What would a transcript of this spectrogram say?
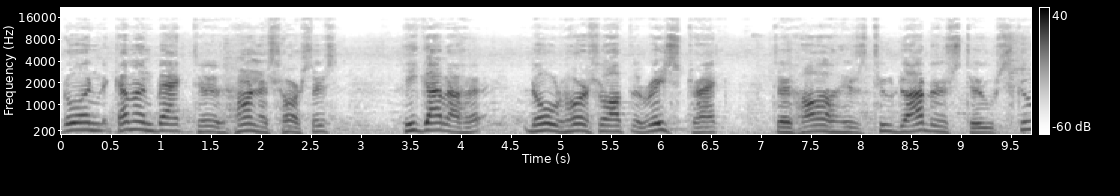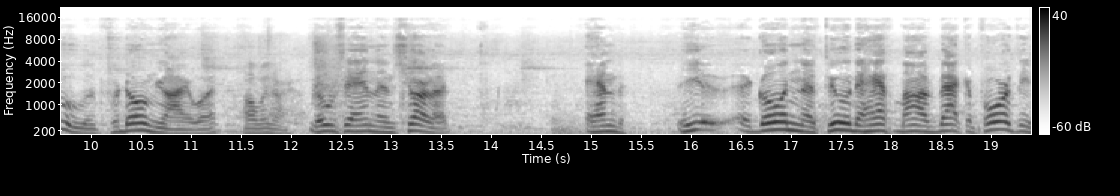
going, coming back to harness horses, he got a, an old horse off the racetrack to haul his two daughters to school at Fredonia, Iowa. Oh, we are. Roseanne and Charlotte. And he uh, going the two and a half miles back and forth, he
